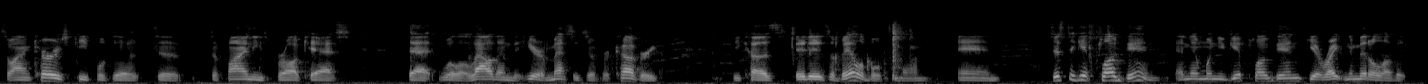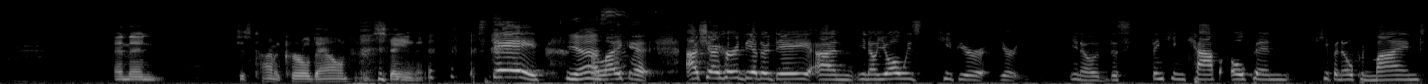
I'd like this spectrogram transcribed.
So I encourage people to to to find these broadcasts that will allow them to hear a message of recovery because it is available to them. And just to get plugged in. And then when you get plugged in get right in the middle of it. And then just kind of curl down and stay in it Stay. Yeah. I like it. Actually, I heard the other day, and you know, you always keep your your, you know, this thinking cap open, keep an open mind.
